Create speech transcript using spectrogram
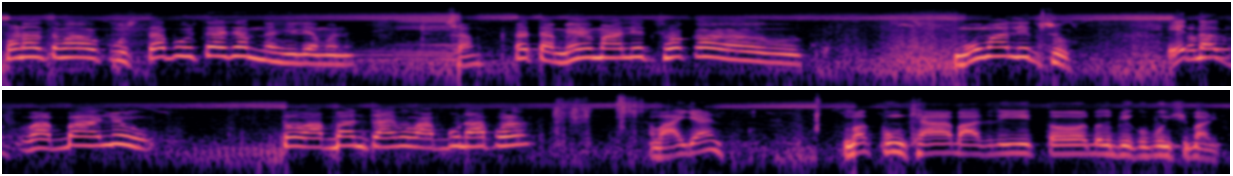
પણ તમારે પૂછતા પૂછતા છે નહીં લે મને તમે માલિક છો કે હું માલિક છું એ તો વાબા આલ્યું તો વાબાના ટાઈમે વાબવું ના પડે? વાઈ જાય ને. મગ પૂંખ્યા બાજરી તો બધું ભીગું પૂંછી પાડ્યું.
